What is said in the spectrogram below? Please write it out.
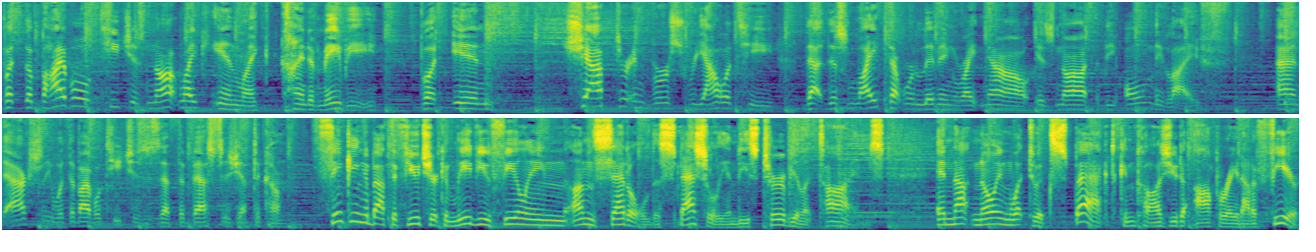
But the Bible teaches not like in like kind of maybe, but in chapter and verse reality that this life that we're living right now is not the only life. And actually, what the Bible teaches is that the best is yet to come. Thinking about the future can leave you feeling unsettled, especially in these turbulent times. And not knowing what to expect can cause you to operate out of fear,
